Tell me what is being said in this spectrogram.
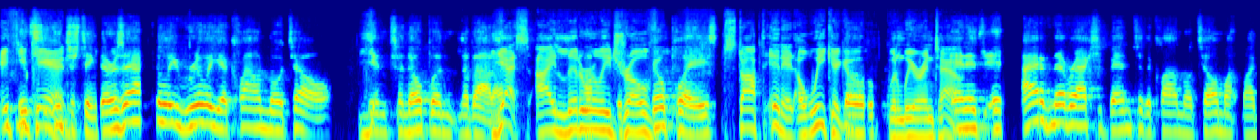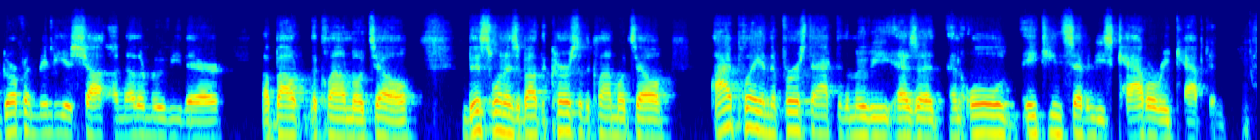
If you it's can, interesting. There's actually really a clown motel Ye- in Tonopah, Nevada. yes, I literally Uh, drove, real place, stopped in it a week ago So- when we were in town. and it's. It, I have never actually been to the Clown Motel. My, my girlfriend Mindy has shot another movie there about the Clown Motel. This one is about the curse of the Clown Motel. I play in the first act of the movie as a an old 1870s cavalry captain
